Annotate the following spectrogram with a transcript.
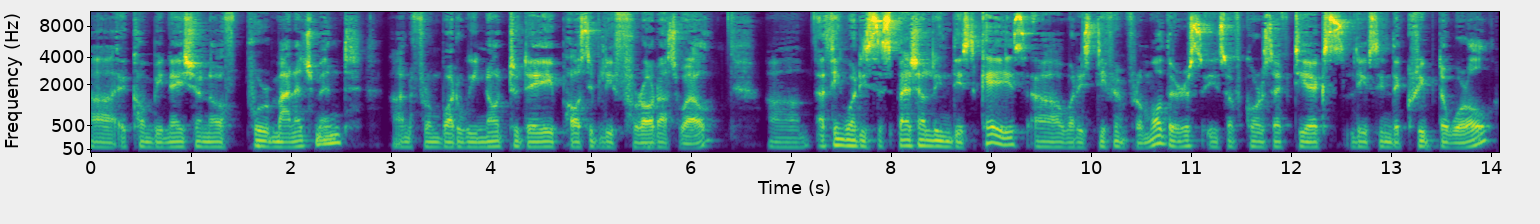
Uh, a combination of poor management and, from what we know today, possibly fraud as well. Um, I think what is special in this case, uh, what is different from others, is of course FTX lives in the crypto world.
